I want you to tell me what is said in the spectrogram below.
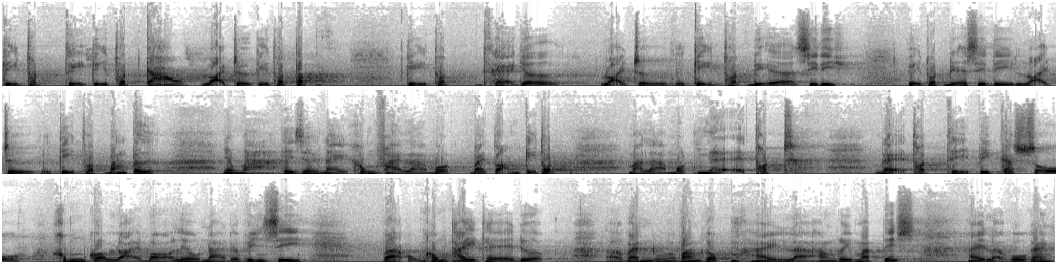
Kỹ thuật thì kỹ thuật cao, loại trừ kỹ thuật thấp. Kỹ thuật thẻ nhớ, loại trừ cái kỹ thuật đĩa CD kỹ thuật đĩa CD loại trừ cái kỹ thuật băng từ. Nhưng mà thế giới này không phải là một bài toán kỹ thuật, mà là một nghệ thuật. Nghệ thuật thì Picasso không có loại bỏ Leonardo da Vinci và cũng không thay thế được à, Van Van Gogh hay là Henri Matisse hay là Gauguin.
